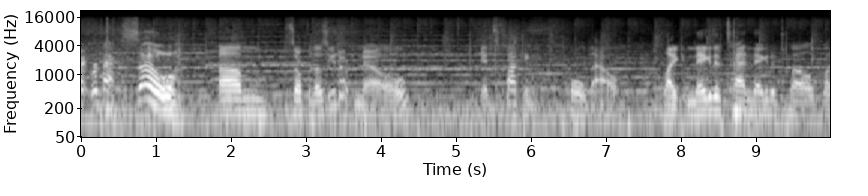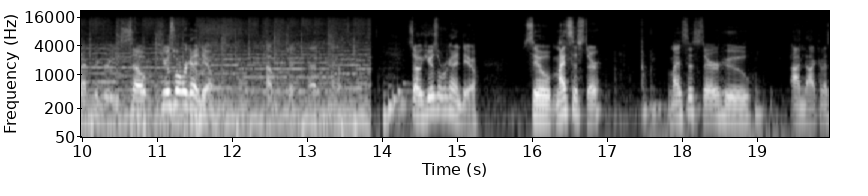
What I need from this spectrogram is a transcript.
Alright, we're back. So, um, so for those of you who don't know, it's fucking cold out. Like negative 10, negative 12, whatever degrees. So here's what we're gonna do. Oh, shit. Uh. So here's what we're gonna do. So my sister, my sister, who I'm not gonna,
